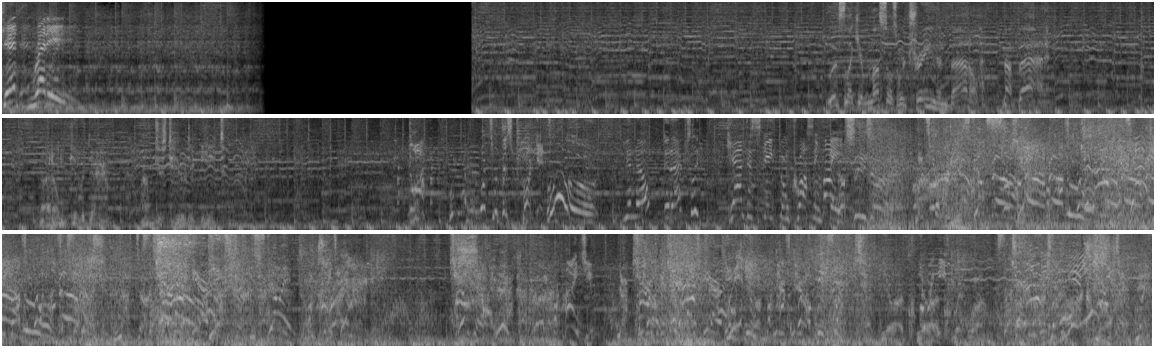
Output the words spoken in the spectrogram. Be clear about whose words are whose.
Speaker 1: Get ready!
Speaker 2: Looks like your muscles were trained in battle. Not bad.
Speaker 3: I don't give a damn. I'm just here to eat.
Speaker 4: What's with this bucket?
Speaker 1: Ooh! You know, it actually can't escape from crossing fate.
Speaker 2: Now Caesar! Let's go! Not done.
Speaker 4: Still in! Behind you!
Speaker 3: You're a, quick one.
